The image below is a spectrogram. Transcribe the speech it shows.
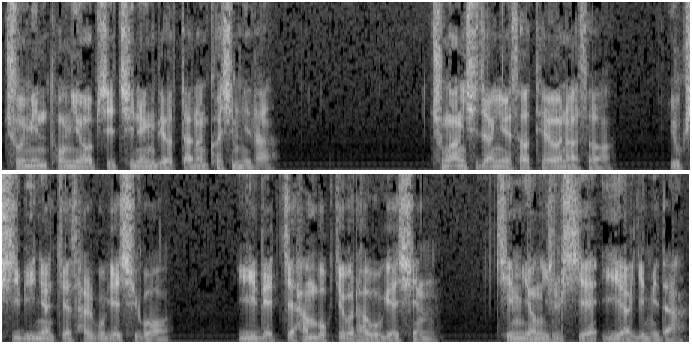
주민 동의 없이 진행되었다는 것입니다. 중앙시장에서 태어나서 62년째 살고 계시고 2대째 한복집을 하고 계신 김영실 씨의 이야기입니다.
